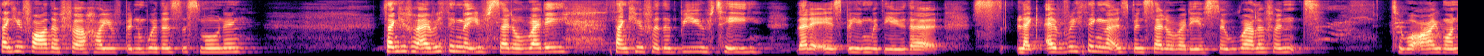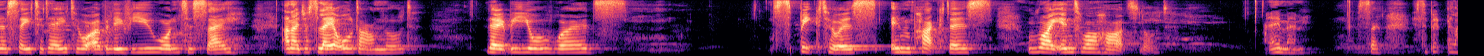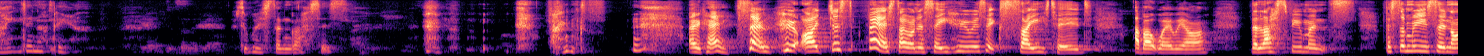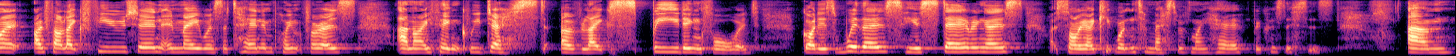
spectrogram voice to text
Thank you, Father, for how you've been with us this morning. Thank you for everything that you've said already. Thank you for the beauty that it is being with you, that like everything that has been said already is so relevant to what I want to say today, to what I believe you want to say. And I just lay it all down, Lord. Let it be your words. Speak to us, impact us right into our hearts, Lord. Amen. So it's a bit blinding up here. To wear sunglasses. Thanks. Okay, so who I just first I want to say who is excited about where we are. The last few months, for some reason, I, I felt like fusion in May was a turning point for us, and I think we just of like speeding forward. God is with us. He is staring us. Sorry, I keep wanting to mess with my hair because this is. Um,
